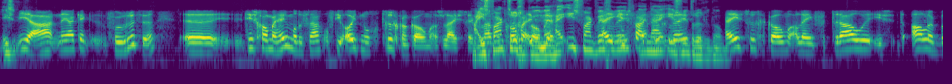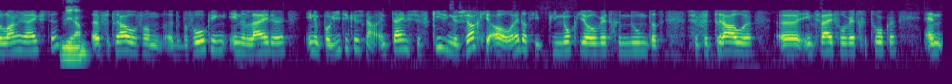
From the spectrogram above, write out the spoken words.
Is, Ja, nou ja, kijk, voor Rutte... eh, het is gewoon maar helemaal de vraag of hij ooit nog terug kan komen als lijsttrekker. hij is vaak teruggekomen. Hij is vaak weg geweest en hij is weer teruggekomen. Hij is teruggekomen, alleen vertrouwen is het allerbelangrijkste. Ja. Eh, vertrouwen van eh, de bevolking in een leider, in een politicus. Nou, en tijdens de verkiezingen zag je al hè, dat hij Pinocchio werd genoemd, dat zijn vertrouwen eh, in twijfel werd getrokken. En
